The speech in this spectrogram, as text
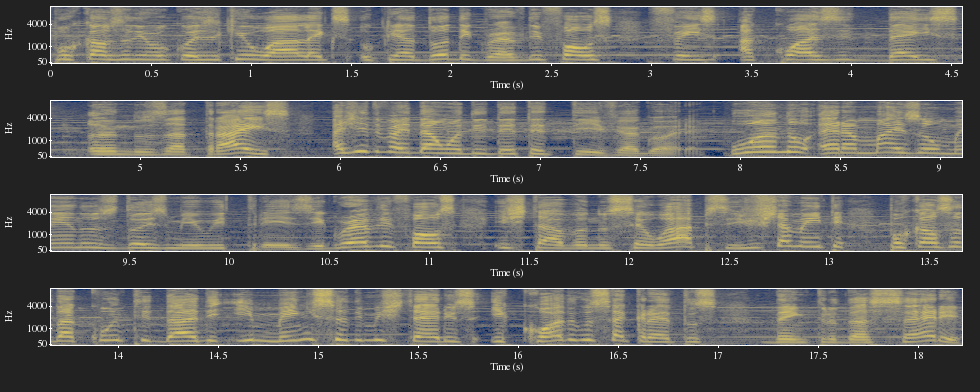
por causa de uma coisa que o Alex, o criador de Gravity Falls, fez há quase 10 anos atrás. A gente vai dar uma de detetive agora. O ano era mais ou menos 2013 e Gravity Falls estava no seu ápice justamente por causa da quantidade imensa de mistérios e códigos secretos dentro da série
